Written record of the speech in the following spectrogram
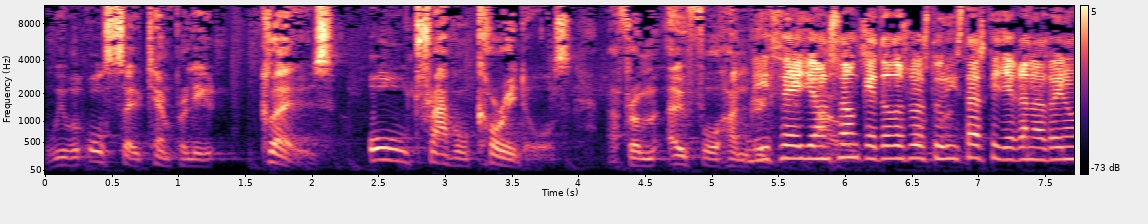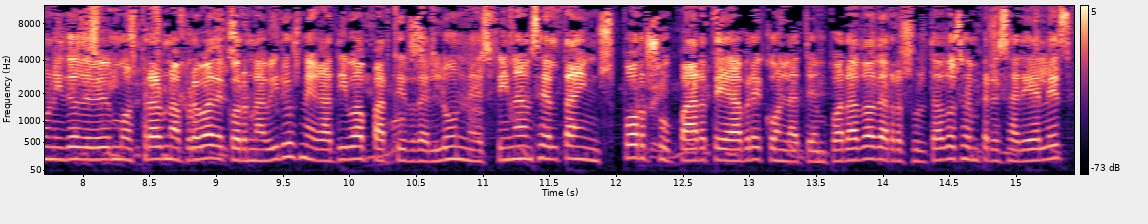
We will also temporarily close all travel corridors Dice Johnson que todos los turistas que llegan al Reino Unido deben mostrar una prueba de coronavirus negativa a partir del lunes. Financial Times, por su parte, abre con la temporada de resultados empresariales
